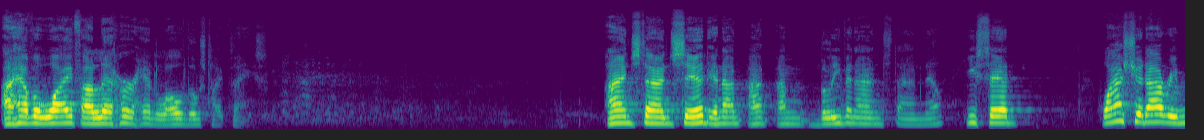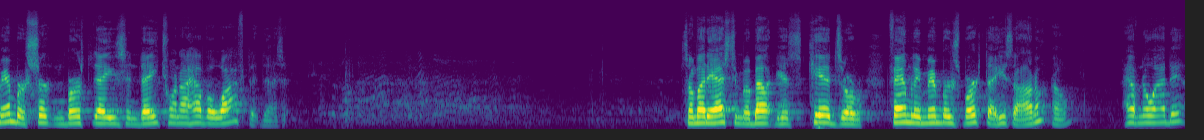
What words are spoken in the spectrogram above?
I have a wife, I let her handle all those type things. Einstein said, and I'm, I'm, I'm believing Einstein now, he said, Why should I remember certain birthdays and dates when I have a wife that does it? Somebody asked him about his kids or family members' birthday. He said, I don't know. I have no idea.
